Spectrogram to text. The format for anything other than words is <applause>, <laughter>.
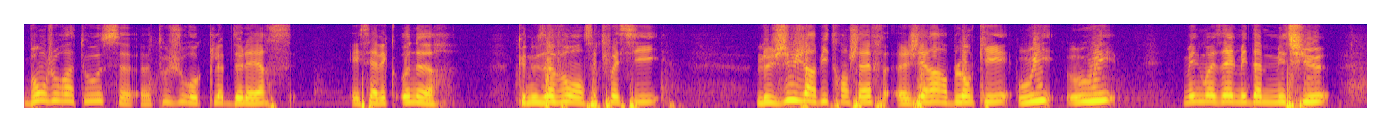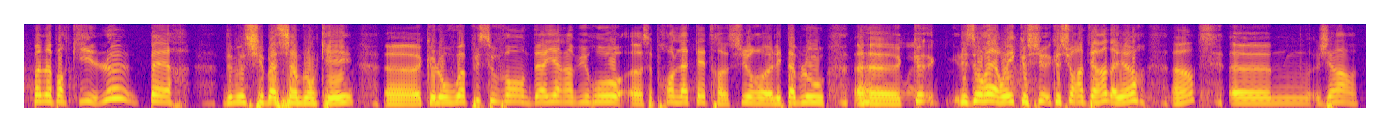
Bonjour à tous, euh, toujours au Club de l'ERS, et c'est avec honneur que nous avons cette fois-ci le juge arbitre en chef, euh, Gérard Blanquet. Oui, oui, mesdemoiselles, mesdames, messieurs, pas n'importe qui, le père de Monsieur Bastien Blanquet, euh, que l'on voit plus souvent derrière un bureau se prendre la tête sur les tableaux, que les horaires, oui, que sur, que sur un terrain d'ailleurs. hein. Gérard,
